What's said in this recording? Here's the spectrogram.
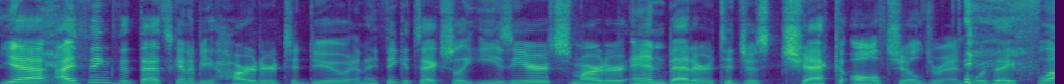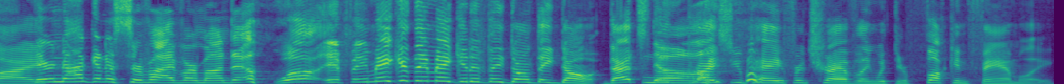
yeah, I think that that's going to be harder to do, and I think it's actually easier, smarter, and better to just check all children where they fly. They're not going to survive, Armando. well, if they make it, they make it. If they don't, they don't. That's No. the price you pay for traveling with your fucking family.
